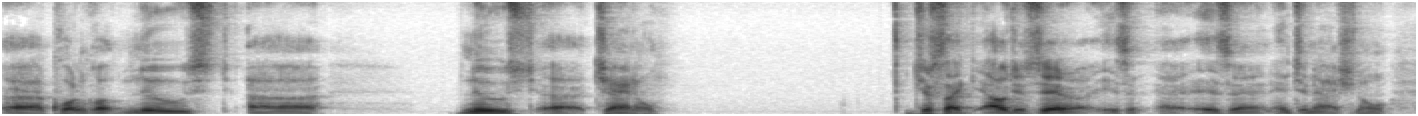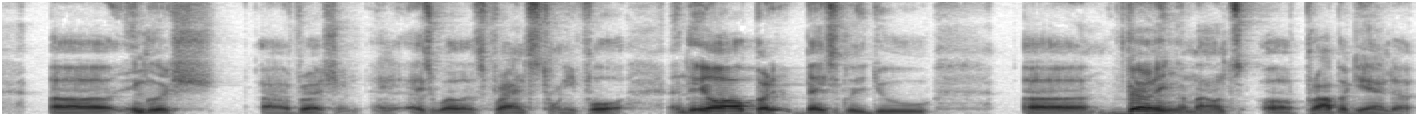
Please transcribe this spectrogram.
uh, quote unquote news uh, news uh, channel. Just like Al Jazeera is an, uh, is an international uh, English uh, version, as well as France twenty four, and they all but basically do uh, varying amounts of propaganda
